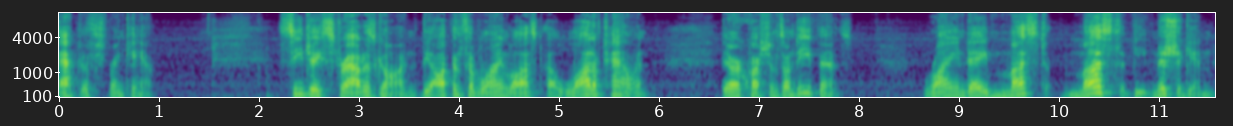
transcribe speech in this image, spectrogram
after the spring camp. CJ Stroud is gone. The offensive line lost a lot of talent. There are questions on defense. Ryan Day must must beat Michigan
